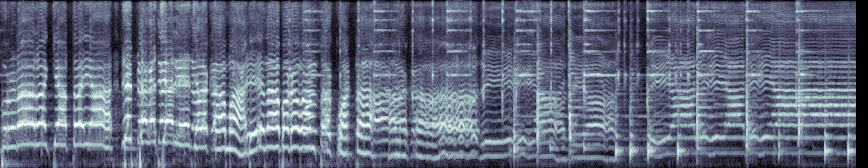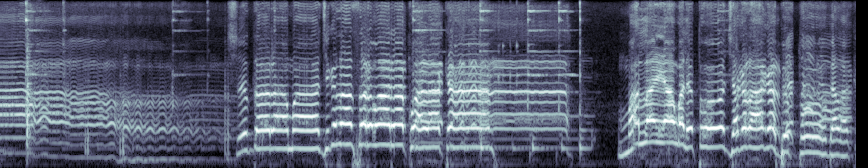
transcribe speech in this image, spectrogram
ಬುರುಡಾರ ಖ್ಯಾತಯ್ಯ ದಿಪ್ಪಗ ಚಲ್ಲಿ ಜಳಕ ಮಾಡಿರ ಭಗವಂತ ಕೊಟ್ಟ ಹಣಕ. ಸಿದ್ದರಾಮ ಜಿಗದ ಸರ್ವಾರ ಕೊಳಕ. ಮಲ್ಲಯ್ಯ ಒಲೆತು ಜಗದಾಗ ಬಿತ್ತು ಬೆಳಕ.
